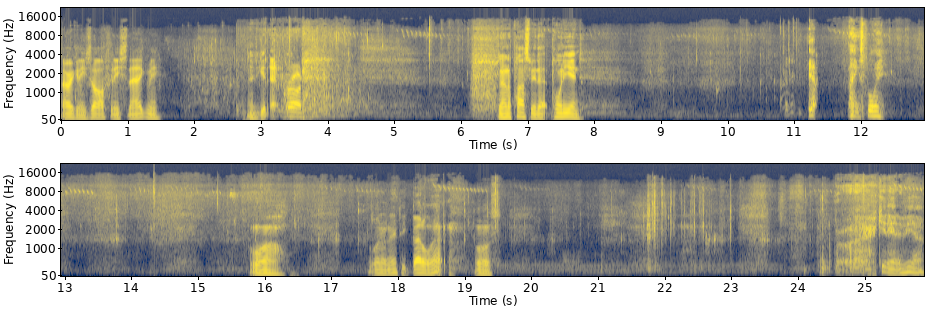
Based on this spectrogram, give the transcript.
I reckon he's off and he snagged me. Need to get that rod. Down to pass me that pointy end. Yep. Thanks, boy. Wow. What an epic battle that was. Righto, get out of here.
